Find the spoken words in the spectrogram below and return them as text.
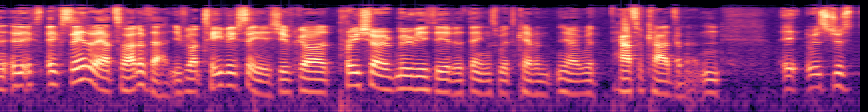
And it ex- extended outside of that. You've got TVCs, you've got pre-show movie theater things with Kevin, you know, with House of Cards in it, and it was just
